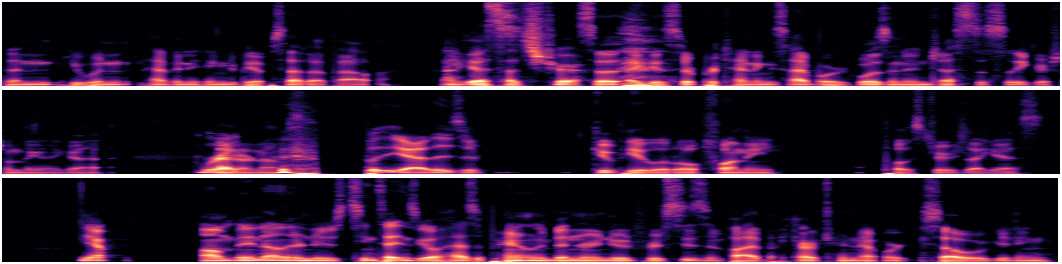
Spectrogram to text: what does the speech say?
then he wouldn't have anything to be upset about. I guess that's true. So I guess they're pretending Cyborg wasn't in Justice League or something like that. Right. I don't know. but yeah, these are goofy little funny posters, I guess. Yep. Um, in other news, Teen Titans Go has apparently been renewed for season five by Cartoon Network. So we're getting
